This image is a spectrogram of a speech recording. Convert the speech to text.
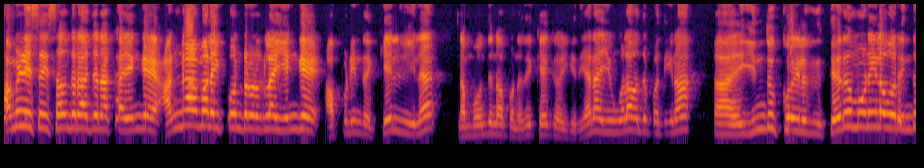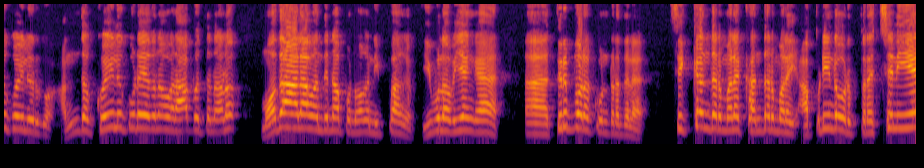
தமிழிசை சவுந்தரராஜன் அக்கா எங்கே? அண்ணாமலை போன்றவர்களா எங்கே? அப்படின்ற கேள்வியில நம்ம வந்து என்ன பண்ணுது? கேட்க வைக்குது. ஏன்னா இவங்கலாம் வந்து பாத்தீங்கன்னா இந்து கோயிலுக்கு தெருமுனையில ஒரு இந்து கோயில் இருக்கும். அந்த கோயிலுக்கு கூட எதனா ஒரு ஆபத்துனாலும் மொத ஆளா வந்து என்ன பண்ணுவாங்க? நிப்பாங்க. இவ்வளவு ஏங்க? ஆஹ் திருப்பரக்குன்றதுல. சிக்கந்தர் மலை கந்தர் மலை அப்படின்ற ஒரு பிரச்சனையே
